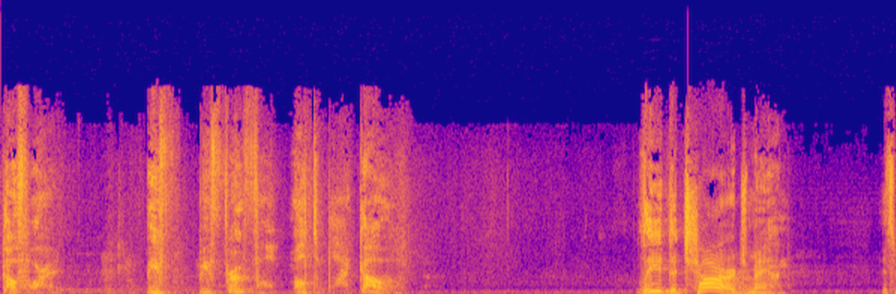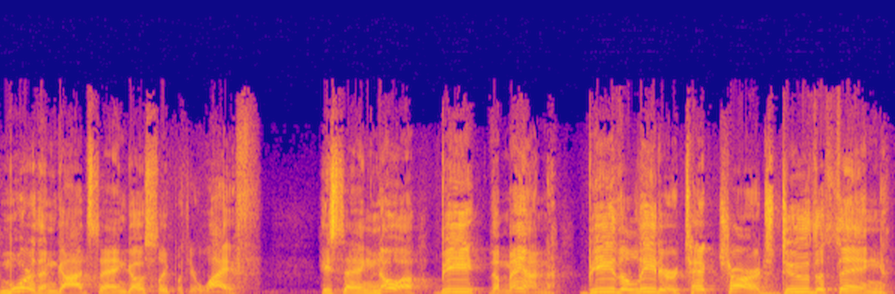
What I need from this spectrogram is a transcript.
Go for it. Be, be fruitful, multiply, go. Lead the charge, man. It's more than God saying, go sleep with your wife. He's saying, Noah, be the man, be the leader, take charge, do the thing.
